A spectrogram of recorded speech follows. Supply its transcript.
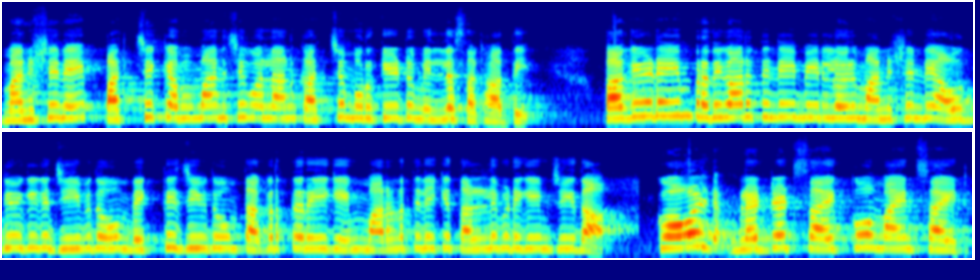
മനുഷ്യനെ പച്ചയ്ക്ക് അപമാനിച്ചു കൊല്ലാൻ കച്ച മുറുക്കിയിട്ടുമില്ല സഖാത്തി. പകയുടെയും പ്രതികാരത്തിന്റെയും പേരിൽ ഒരു മനുഷ്യന്റെ ഔദ്യോഗിക ജീവിതവും വ്യക്തി ജീവിതവും തകർത്തെറിയുകയും മരണത്തിലേക്ക് തള്ളിവിടുകയും ചെയ്ത കോൾഡ് ബ്ലഡഡ് സൈക്കോ മൈൻഡ് സൈറ്റ്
